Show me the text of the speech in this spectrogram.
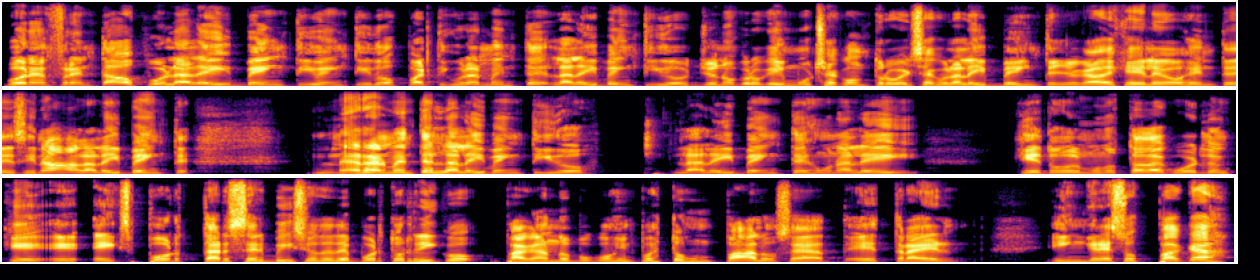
Bueno, enfrentados por la ley 2022, particularmente la ley 22, yo no creo que hay mucha controversia con la ley 20. Yo cada vez que leo gente decir, ah, la ley 20, realmente es la ley 22. La ley 20 es una ley que todo el mundo está de acuerdo en que eh, exportar servicios desde Puerto Rico pagando pocos impuestos es un palo. O sea, es traer ingresos para acá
